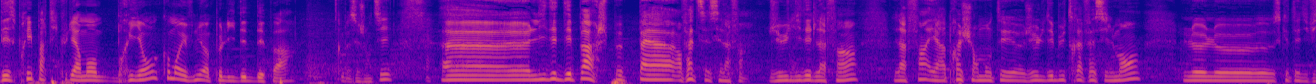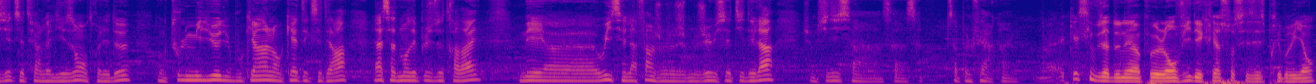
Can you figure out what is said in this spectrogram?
d'esprit particulièrement brillant. Comment est venue un peu l'idée de départ? Bah, c'est gentil. Euh, l'idée de départ, je peux pas. En fait, c'est la fin. J'ai eu l'idée de la fin, la fin, et après je suis remonté. Euh, j'ai eu le début très facilement. Le, Ce qui était difficile, c'est de faire la liaison entre les deux. Donc tout le milieu du bouquin, l'enquête, etc. Là, ça demandait plus de travail. Mais euh, oui, c'est la fin. J'ai eu cette idée-là. Je me suis dit, ça, ça, ça, peut le faire quand même. Qu'est-ce qui vous a donné un peu l'envie d'écrire sur ces esprits brillants?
